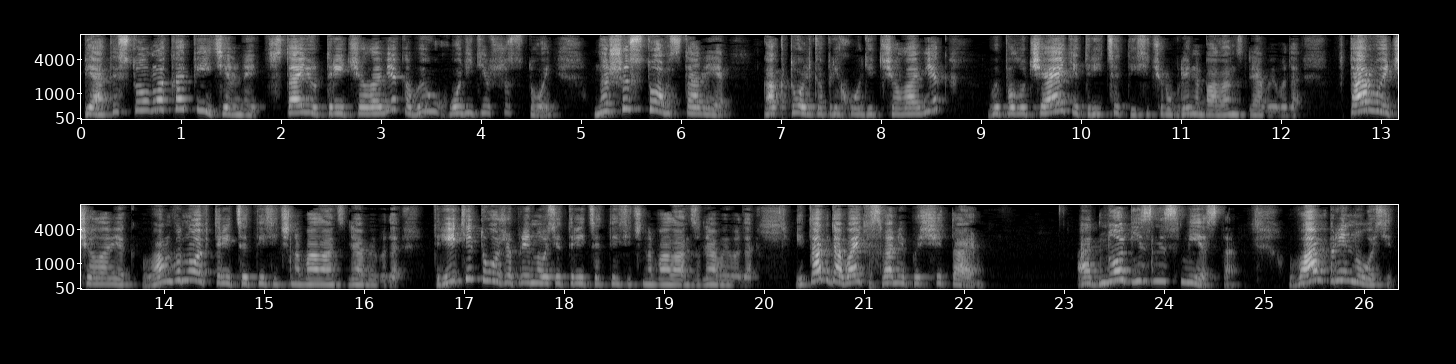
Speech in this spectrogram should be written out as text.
Пятый стол накопительный. Встают три человека, вы уходите в шестой. На шестом столе, как только приходит человек, вы получаете 30 тысяч рублей на баланс для вывода. Второй человек, вам вновь 30 тысяч на баланс для вывода. Третий тоже приносит 30 тысяч на баланс для вывода. Итак, давайте с вами посчитаем. Одно бизнес-место вам приносит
